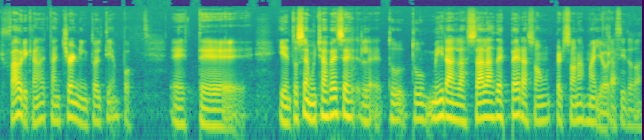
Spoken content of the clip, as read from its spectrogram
fábricas, están churning todo el tiempo. Este, y entonces muchas veces tú, tú, miras las salas de espera, son personas mayores. Casi todas.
